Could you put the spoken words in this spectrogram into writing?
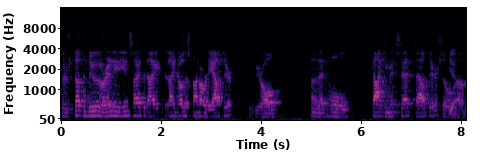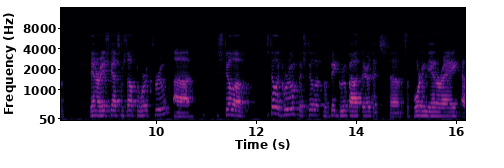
there's nothing new or any inside that I, that I know that's not already out there. We're all, uh, Mhm. that whole document set out there. So Yeah. um, the NRA's got some stuff to work through. Uh, still a still a group There's still a, a big group out there that's uh, supporting the NRA uh,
